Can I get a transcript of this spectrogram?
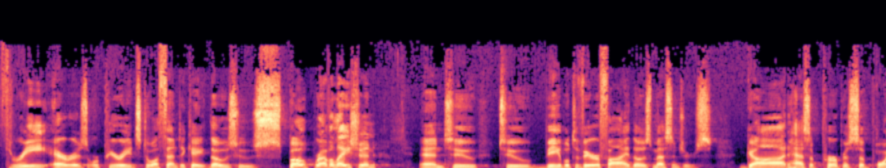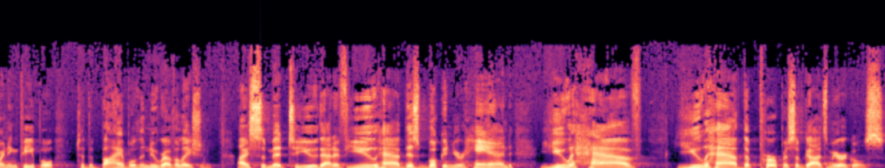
Three eras or periods to authenticate those who spoke revelation and to, to be able to verify those messengers. God has a purpose of pointing people to the Bible, the new revelation. I submit to you that if you have this book in your hand, you have, you have the purpose of God's miracles.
